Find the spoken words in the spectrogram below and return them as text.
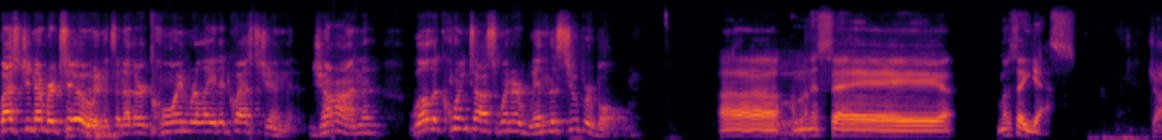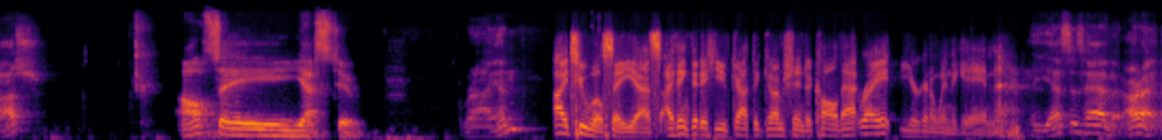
Question number two, and it's another coin related question. John, will the coin toss winner win the Super Bowl? Uh, I'm gonna say I'm gonna say yes. Josh, I'll say yes too. Ryan, I too will say yes. I think that if you've got the gumption to call that right, you're gonna win the game. the yeses have it. All right.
